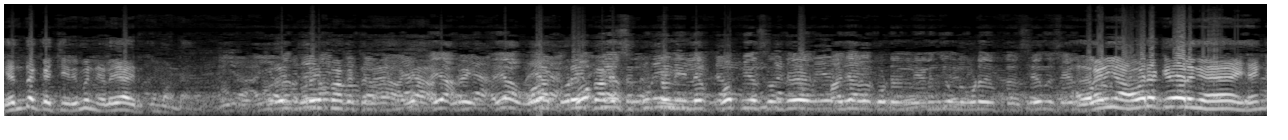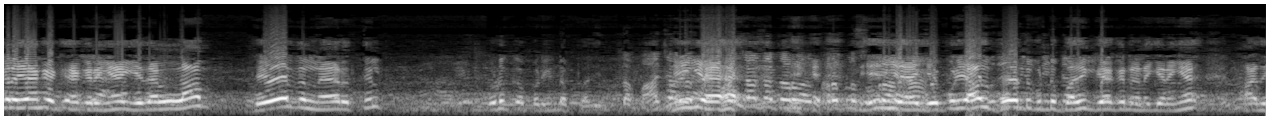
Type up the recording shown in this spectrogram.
எந்த கட்சியிலுமே நிலையா இருக்க மாட்டாங்க அதெல்லாம் அவரை கேளுங்க எங்களை ஏங்க கேக்குறீங்க இதெல்லாம் தேர்தல் நேரத்தில் கொடுக்கப்படுகின்ற பதில் நீங்க. எப்படியாவது போட்டுக்கிட்டு பதில் கேட்க நினைக்கிறீங்க அது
